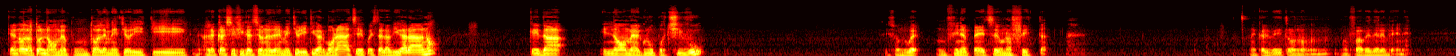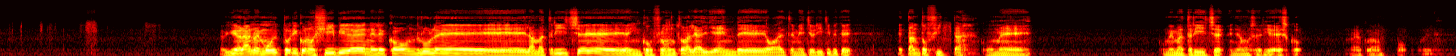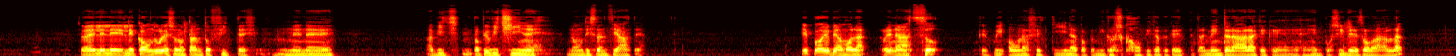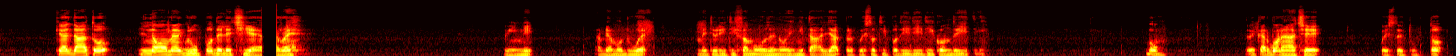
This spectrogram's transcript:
che hanno dato il nome appunto alle meteoriti, alla classificazione delle meteoriti carbonacee. Questa è la Vigarano che dà il nome al gruppo CV. Ci sono due un fine pezzo e una fetta ecco il vetro non, non fa vedere bene il grano è molto riconoscibile nelle condrule e la matrice in confronto alle agliende o altre meteoriti perché è tanto fitta come, come matrice. Vediamo se riesco. Ecco un po' cioè le, le, le condule sono tanto fitte ne, ne, avvic- proprio vicine non distanziate e poi abbiamo la Renazzo che qui ho una fettina proprio microscopica perché è talmente rara che, che è impossibile trovarla che ha dato il nome al gruppo delle CR quindi abbiamo due meteoriti famose noi in Italia per questo tipo di, di, di condriti. Boh. Le carbonacee, questo è tutto.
